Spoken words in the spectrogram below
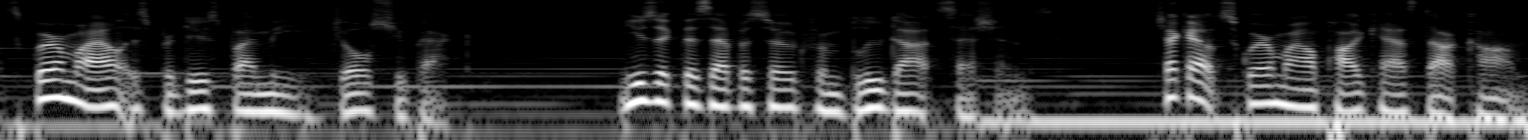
Square Mile is produced by me, Joel Shupak. Music this episode from Blue Dot Sessions. Check out squaremilepodcast.com,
